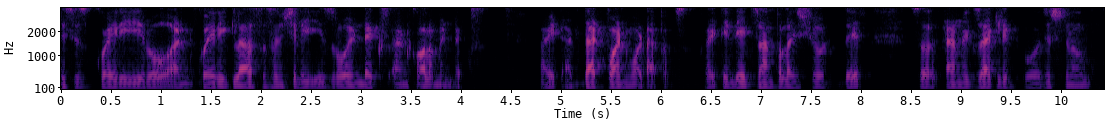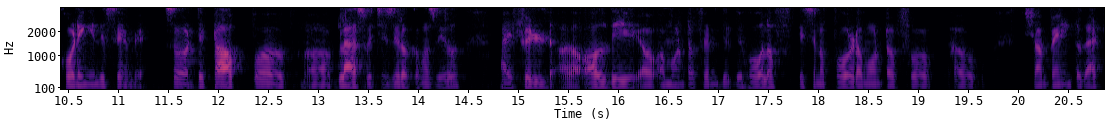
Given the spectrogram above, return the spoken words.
this is query row and query glass essentially is row index and column index, right? At that point, what happens, right? In the example I showed there, so I'm exactly uh, just, you know, coding in the same way. So at the top uh, uh, glass, which is 0, comma 0, I filled uh, all the uh, amount of and the, the, whole of this you know poured amount of uh, champagne into that.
